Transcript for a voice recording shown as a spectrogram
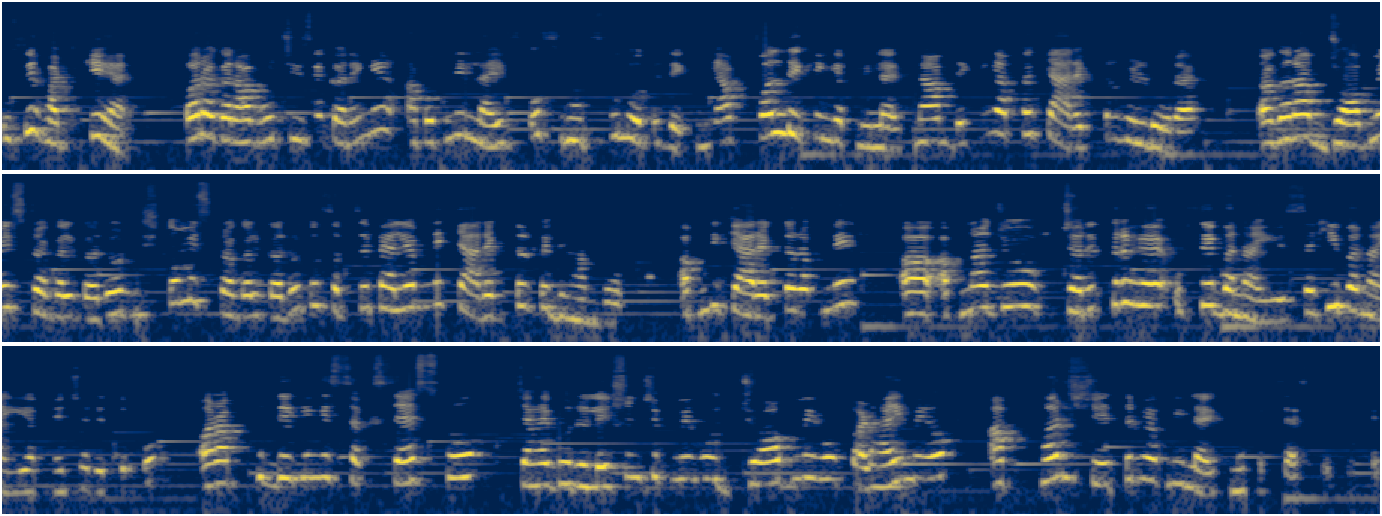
उसे हटके है। पर अगर आप वो चीज़ें करेंगे आप अपनी लाइफ को फ्रूटफुल होते देखेंगे आप फल देखेंगे अपनी लाइफ में आप देखेंगे आपका कैरेक्टर बिल्ड हो रहा है। अगर आप जॉब में स्ट्रगल कर रहे हो रिश्तों में स्ट्रगल कर रहे हो तो सबसे पहले अपने कैरेक्टर पे ध्यान दो। अपने कैरेक्टर अपने आ, अपना जो चरित्र है उसे बनाइए सही बनाइए अपने चरित्र को और आप खुद देखेंगे सक्सेस हो चाहे वो रिलेशनशिप में हो जॉब में हो पढ़ाई में हो आप हर क्षेत्र में अपनी लाइफ में सक्सेस देखेंगे।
